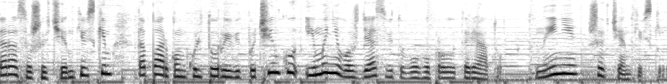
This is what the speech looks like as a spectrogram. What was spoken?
Тарасо-Шевченківським та парком культури і відпочинку імені вождя світового пролетаріату Нині Шевченківський.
